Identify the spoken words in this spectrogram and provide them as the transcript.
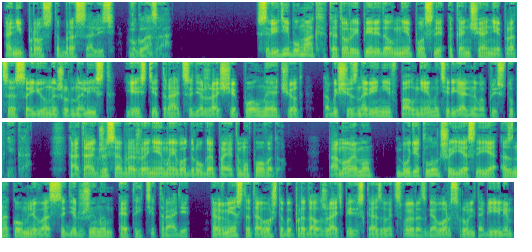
они просто бросались в глаза. Среди бумаг, которые передал мне после окончания процесса юный журналист, есть тетрадь, содержащая полный отчет об исчезновении вполне материального преступника, а также соображения моего друга по этому поводу. По-моему, будет лучше, если я ознакомлю вас с содержимым этой тетради, вместо того, чтобы продолжать пересказывать свой разговор с Рультабилем.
